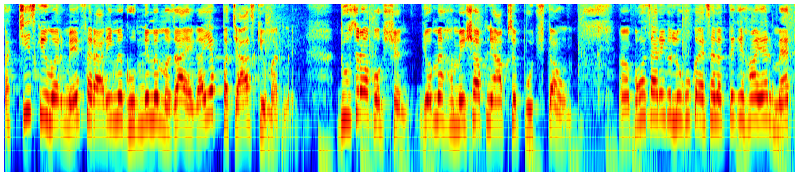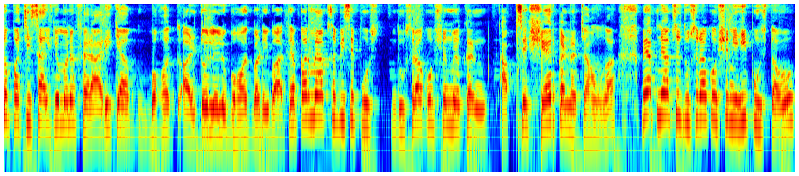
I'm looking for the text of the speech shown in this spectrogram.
25 की उम्र में फरारी में घूमने में मज़ा आएगा या 50 की उम्र में? दूसरा क्वेश्चन जो मैं हमेशा अपने आप से पूछता हूँ। बहुत सारे लोगों को ऐसा लगता है कि हाँ यार, मैं तो 25 साल की उम्र में फरारी क्या बहुत अल्टो ले लूँ, बहुत बड़ी बात है। पर मैं आप सभी से पूछ, दूसरा क्वेश्चन मैं कर, आपसे शेयर करना चाहूँगा। मैं अपने आप से दूसरा क्वेश्चन यही पूछता हूँ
